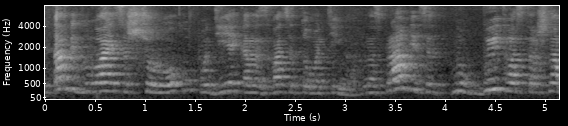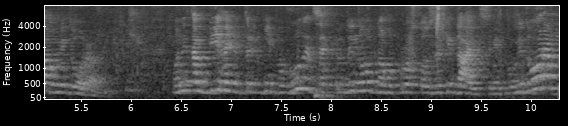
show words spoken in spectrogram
І там відбувається щороку подія, яка називається Томатіна. Насправді це ну, битва страшна помідорами. Вони там бігають три дні по вулицях, один одного просто закидають цими помідорами.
